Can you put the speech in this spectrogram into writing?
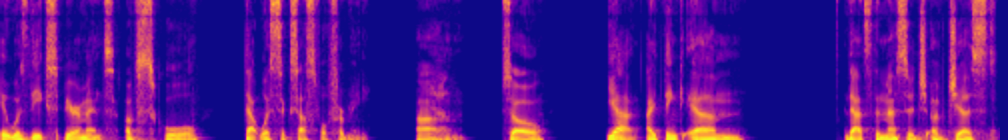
it was the experiment of school that was successful for me. Um, Yeah. So, yeah, I think um, that's the message of just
